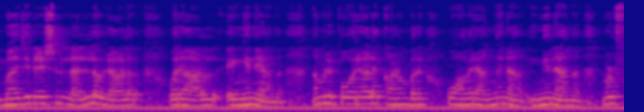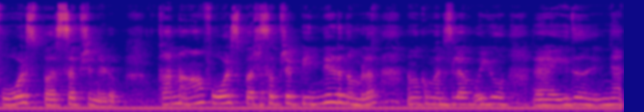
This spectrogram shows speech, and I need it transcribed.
ഇമാജിനേഷനിലല്ല ഒരാൾ ഒരാൾ എങ്ങനെയാണ്. നമ്മളിപ്പോൾ ഒരാളെ കാണുമ്പോൾ പറയും ഓ അവരങ്ങനെ ഇങ്ങനെയാണ് നമ്മൾ ഫോൾസ് പെർസെപ്ഷൻ ഇടും. കാരണം ആ ഫോൾസ് പെർസെപ്ഷൻ പിന്നീട് നമ്മൾ നമുക്ക് മനസ്സിലാവും അയ്യോ ഇത് ഞാൻ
